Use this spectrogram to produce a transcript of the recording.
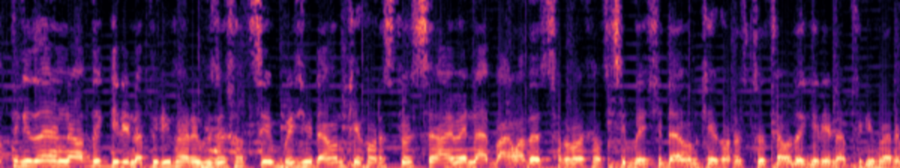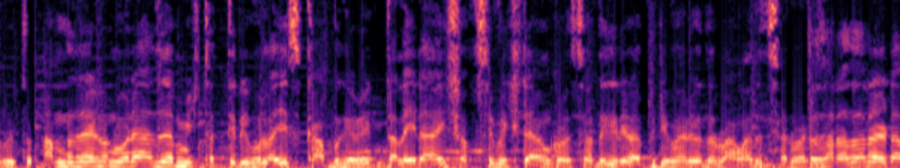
আপনি কি জানেন আমাদের গেরিনা ফ্রি ফায়ারের ভিতরে সবচেয়ে বেশি ডায়মন্ড কে খরচ করছে? বাংলাদেশ সবচেয়ে বেশি ডায়মন্ড কে খরচ করছে আমাদের ফ্রি আমাদের এখন মনে যে মিস্টার ত্রিভুলা ইস কাপ গেমিং তাহলে সবচেয়ে বেশি ডায়মন্ড করেছে আমাদের ফ্রি বাংলাদেশ তো যারা এটা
